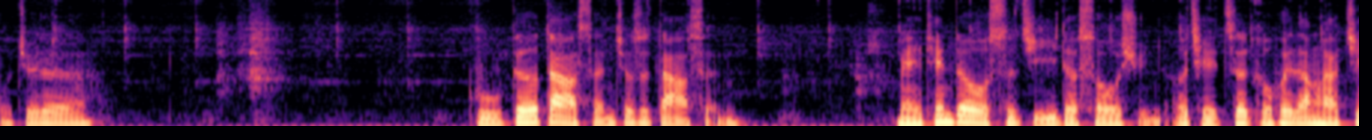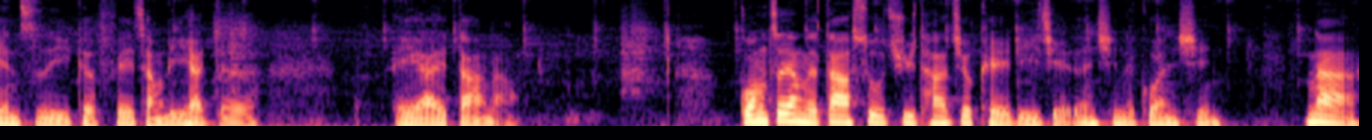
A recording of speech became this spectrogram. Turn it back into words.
我觉得谷歌大神就是大神，每天都有十几亿的搜寻，而且这个会让他建置一个非常厉害的 AI 大脑。光这样的大数据，它就可以理解人性的惯性。那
